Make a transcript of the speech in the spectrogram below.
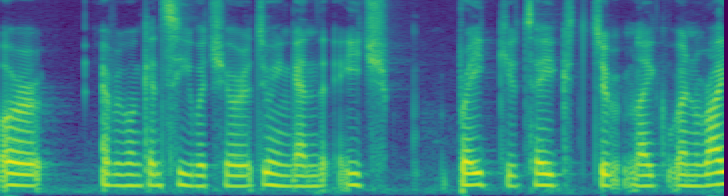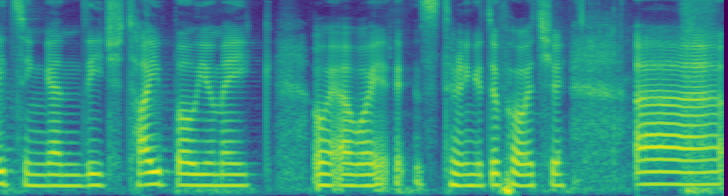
or everyone can see what you're doing, and each break you take to like when writing and each typo you make oh, oh it's turning into poetry uh,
